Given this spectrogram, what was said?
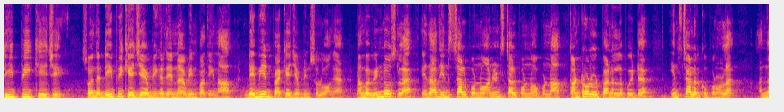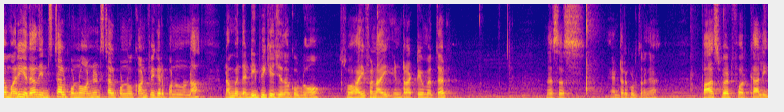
டிபிகேஜே ஸோ இந்த டிபிகேஜே அப்படிங்கிறது என்ன அப்படின்னு பார்த்தீங்கன்னா டெபியன் பேக்கேஜ் அப்படின்னு சொல்லுவாங்க. நம்ம விண்டோஸில் ஏதாவது இன்ஸ்டால் பண்ணோம் அன்இன்ஸ்டால் பண்ணோம் அப்படின்னா கண்ட்ரோல் பேனலில் போயிட்டு இன்ஸ்டாலர் கூப்பிட்றோம்ல அந்த மாதிரி ஏதாவது இன்ஸ்டால் பண்ணோம் அன்இன்ஸ்டால் பண்ணோம் கான்ஃபிகர் பண்ணணும்னா நம்ம இந்த டிபிகேஜே தான் கூப்பிடுவோம். So hyphen I interactive method Nessus enter கொடுத்துருங்க. பாஸ்வேர்ட் ஃபார் காலி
